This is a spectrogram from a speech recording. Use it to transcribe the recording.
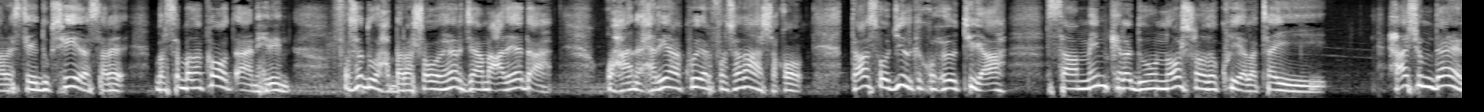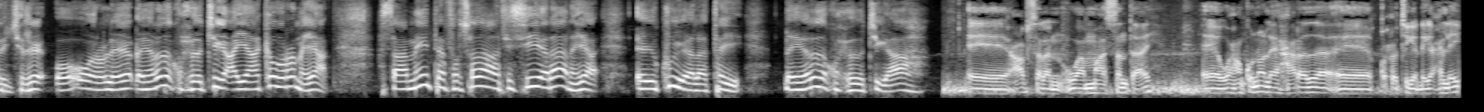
akhristay dugsiyada sare balse badankood aan helin fursad waxbarasho oo heer jaamacadeed ah. Waxaana xeryaha ku yar fursadaha shaqo taasoo jiilka qaxootiga ah saameyn kala duwan noloshooda ku yeelatay xaashim daahir jire oo u ololeeyo dhalinyarada qaxootiga ayaa ka waramaya saameynta fursadahaasi sii yaraanaya ay ku yeelatay dhalinyarada qaxootiga ah. Cabsalan waa mahadsan tahay. Waxaan ku noolahay xarada qaxootiga dhagaxley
